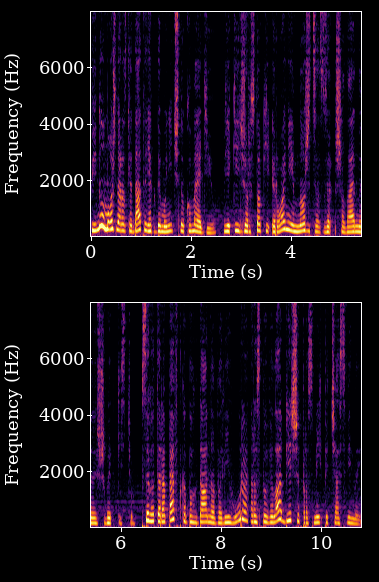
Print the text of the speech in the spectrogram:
Війну можна розглядати як демонічну комедію, в якій жорстокі іронії множаться з шаленою швидкістю. Психотерапевтка Богдана Валігура розповіла більше про сміх під час війни.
